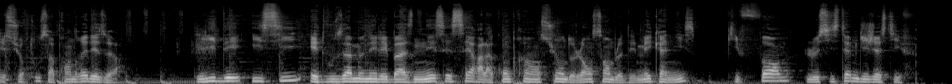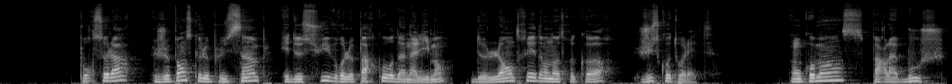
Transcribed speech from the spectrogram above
et surtout ça prendrait des heures. L'idée ici est de vous amener les bases nécessaires à la compréhension de l'ensemble des mécanismes qui forment le système digestif. Pour cela, je pense que le plus simple est de suivre le parcours d'un aliment, de l'entrée dans notre corps jusqu'aux toilettes. On commence par la bouche,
